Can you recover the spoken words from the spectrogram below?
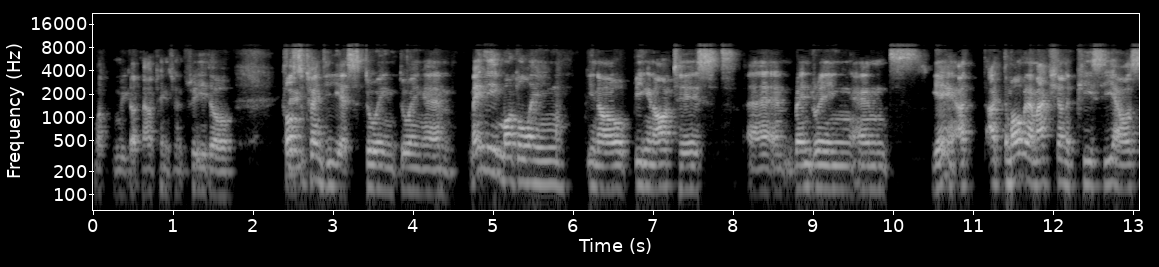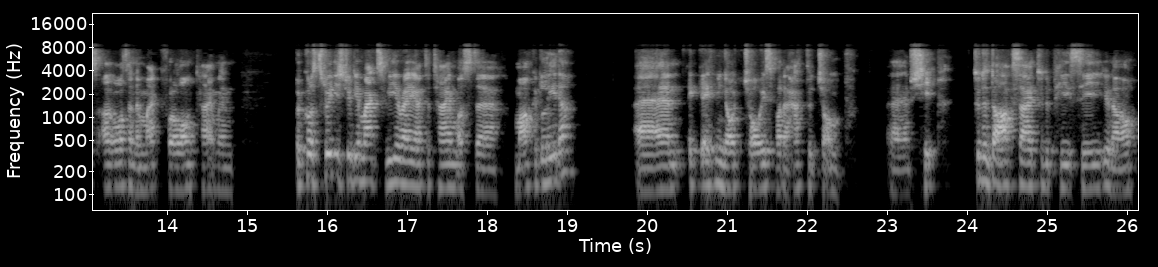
what we got now, 2023. Though close to 20 years doing doing um, mainly modeling, you know, being an artist, um, rendering, and yeah. At, at the moment, I'm actually on a PC. I was I was on a Mac for a long time, and because 3D Studio Max V-Ray at the time was the market leader, um, it gave me no choice, but I had to jump uh, ship to the dark side, to the PC, you know.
